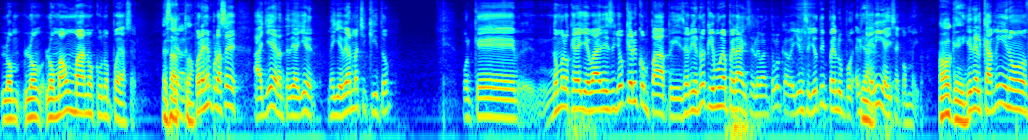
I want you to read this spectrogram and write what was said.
lo, lo- lo más humano que uno puede hacer. Exacto. Por ejemplo, hace ayer, antes de ayer, me llevé al más chiquito porque no me lo quería llevar. Y dice, yo quiero ir con papi. Y dice, "Oye, no, es que yo me voy a pelar. Y se levantó los cabellos y dice, yo estoy peludo. Porque él quería irse conmigo. Ok. Y del camino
